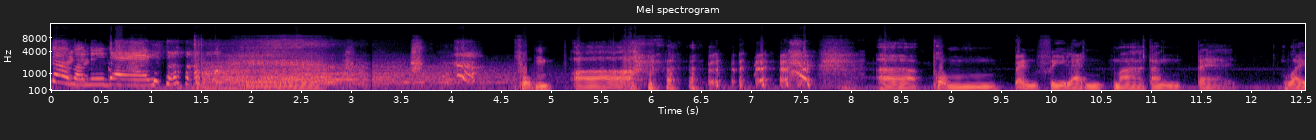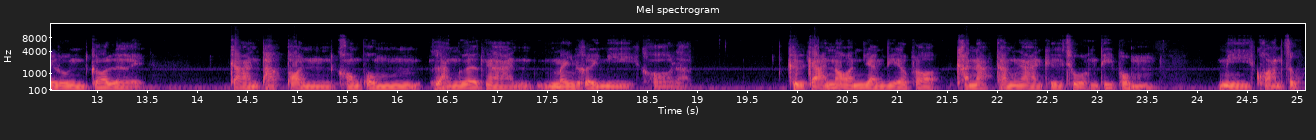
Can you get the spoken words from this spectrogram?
แต่วันนี้แดง ผมเอ่อเอ่อผมเป็นฟรีแลนซ์มาตั้งแต่วัยรุ่นก็เลย การพักผ่อนของผมหลังเลิกงานไม่เคยมีขอรับ คือการนอนอย่างเดียว เพราะขณะทำงานคือช่วงที่ผมมีความสุข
